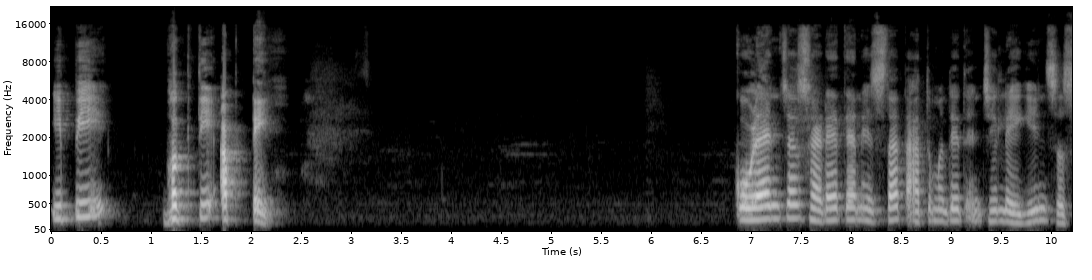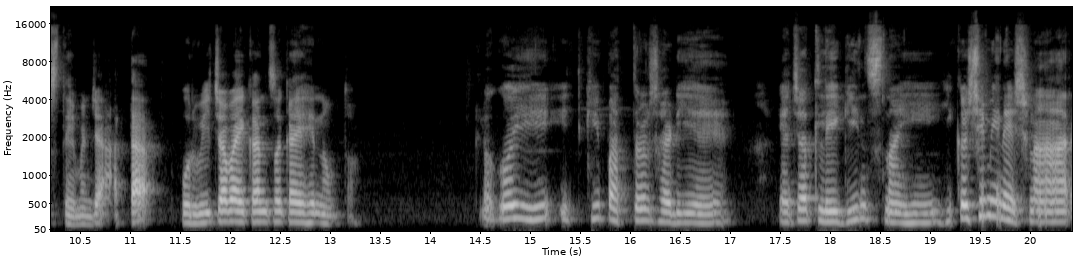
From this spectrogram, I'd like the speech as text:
इपी भक्ती आपटे. कोळ्यांच्या साड्या त्या नेसतात आतमध्ये त्यांची लेगिन्स असते. म्हणजे आता पूर्वीच्या बायकांचं काय हे नव्हतं. लगो ही इतकी पातळ साडी आहे. याच्यात लेगिन्स नाही. ही कशी मी नेसणार?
